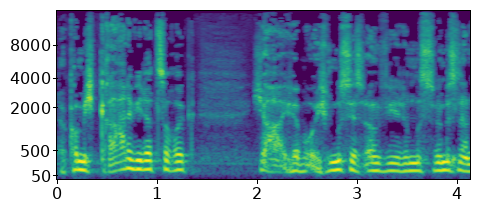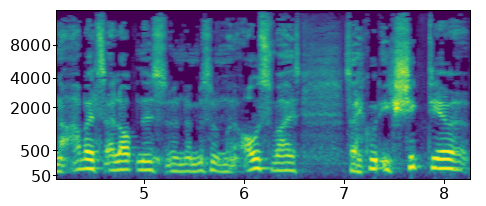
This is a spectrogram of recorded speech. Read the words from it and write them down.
Da komme ich gerade wieder zurück ja, ich, ich, muss jetzt irgendwie, du musst, wir müssen eine Arbeitserlaubnis und dann müssen wir einen Ausweis. Sag ich, gut, ich schicke dir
